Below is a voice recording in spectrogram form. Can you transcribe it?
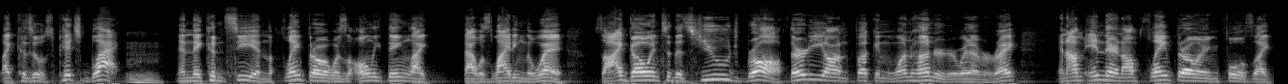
Like, cause it was pitch black and they couldn't see. And the flamethrower was the only thing like that was lighting the way. So I go into this huge brawl, 30 on fucking 100 or whatever, right? And I'm in there and I'm flamethrowing fools like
